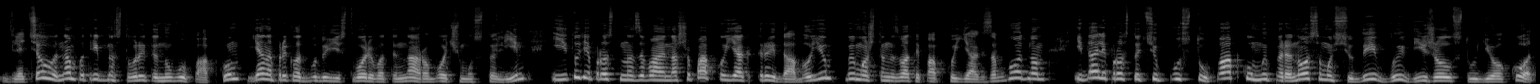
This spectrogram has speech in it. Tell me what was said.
Для цього нам потрібно створити нову папку. Я, наприклад, буду її створювати на робочому столі, і тут я просто називаю нашу папку як 3W. Ви можете назвати папку як завгодно. І далі просто цю пусту папку ми переносимо сюди в Visual Studio Code.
